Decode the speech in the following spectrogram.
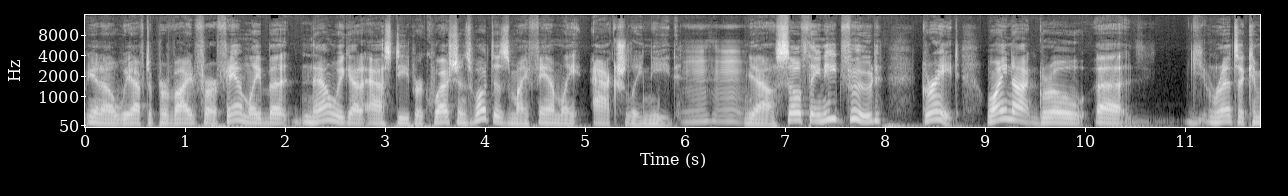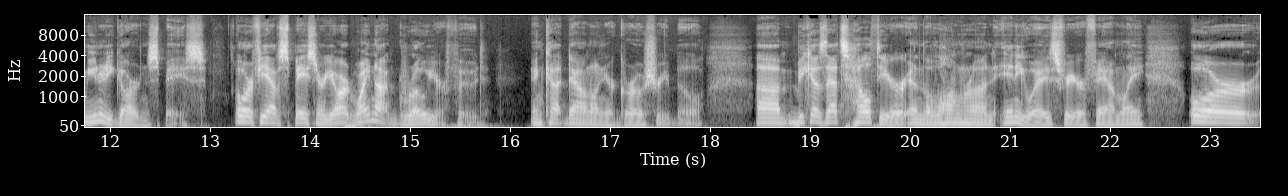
you know we have to provide for our family but now we got to ask deeper questions. What does my family actually need? Mm-hmm. yeah so if they need food great. Why not grow uh, rent a community garden space. Or if you have space in your yard, why not grow your food and cut down on your grocery bill? Um, because that's healthier in the long run, anyways, for your family. Or,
